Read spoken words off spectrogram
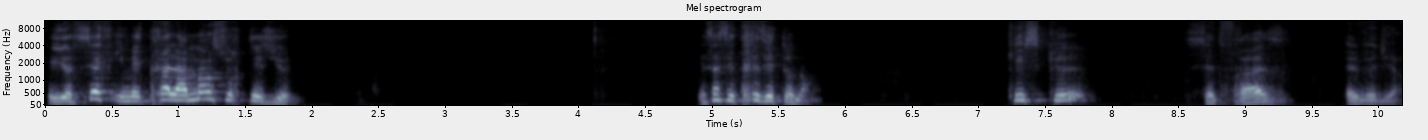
Et Yosef, il mettra la main sur tes yeux. Et ça, c'est très étonnant. Qu'est-ce que cette phrase, elle veut dire?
